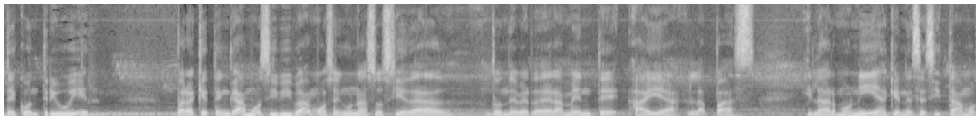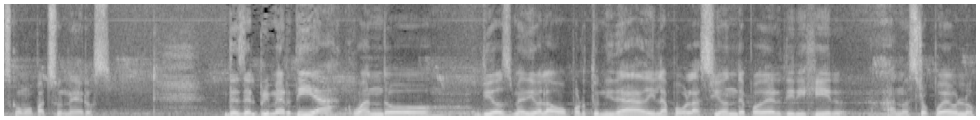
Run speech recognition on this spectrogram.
de contribuir para que tengamos y vivamos en una sociedad donde verdaderamente haya la paz y la armonía que necesitamos como patsuneros. Desde el primer día, cuando Dios me dio la oportunidad y la población de poder dirigir a nuestro pueblo,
